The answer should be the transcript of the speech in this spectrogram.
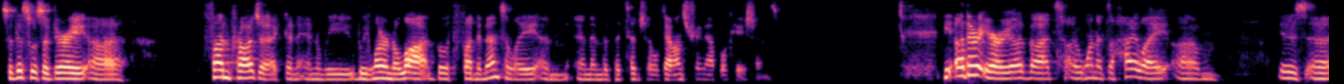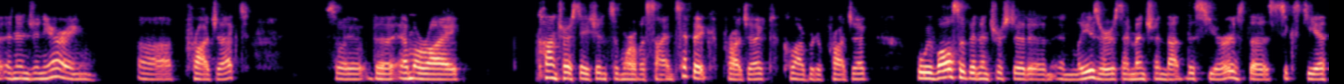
So this was a very uh, fun project, and, and we we learned a lot, both fundamentally and and in the potential downstream applications. The other area that I wanted to highlight um, is uh, an engineering project so the MRI contrast agents are more of a scientific project, collaborative project, but we've also been interested in, in lasers. I mentioned that this year is the 60th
